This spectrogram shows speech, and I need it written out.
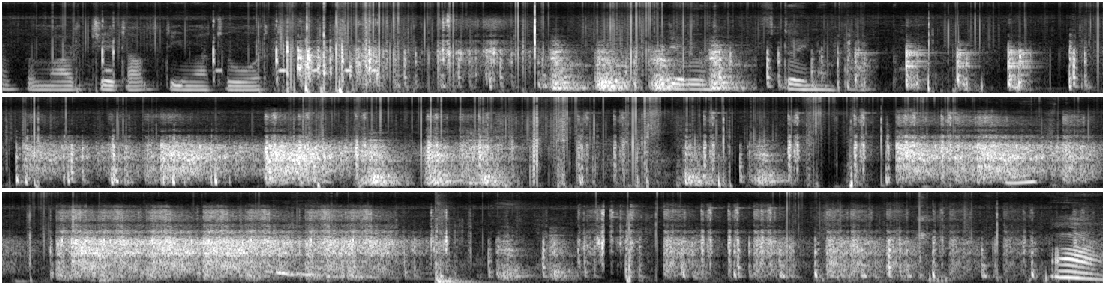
come per margetta ultima torta. Devo sto in un po'. Ah,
